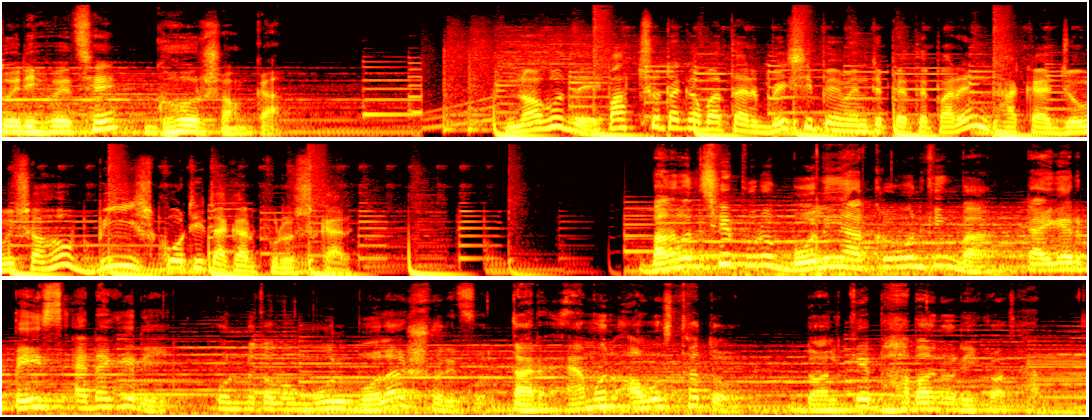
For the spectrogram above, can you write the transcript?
তৈরি হয়েছে ঘোর শঙ্কা। নগদে পাঁচশো টাকা বা তার বেশি পেমেন্টে পেতে পারেন ঢাকায় জমিসহ বিশ কোটি টাকার পুরস্কার। বাংলাদেশের পুরো বোলিং আক্রমণ কিংবা টাইগার পেস অ্যাটাকেরই অন্যতম মূল বোলার শরীফুল। তার এমন অবস্থা তো দলকে ভাবানোরই কথা।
